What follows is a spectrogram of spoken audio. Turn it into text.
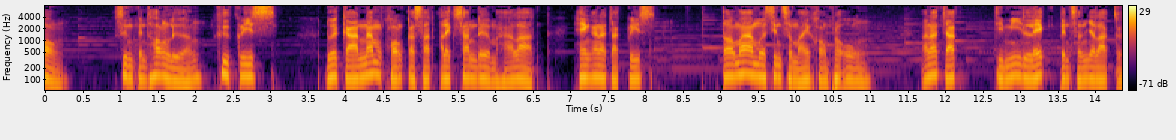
อง ซึ่งเป็นทองเหลืองคือกรีซ โดยการนำของกษัตริย์อเล็กซานเดอร์มหาราช แห่งอาณาจักรกรีซต่อมาเมื่อสิ้นสมัยของพระองค์ อาณาจักรที่มีเล็กเป็นสัญลักษณ์ก็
